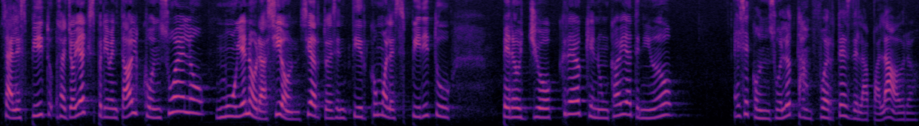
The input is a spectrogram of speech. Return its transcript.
o sea, el espíritu, o sea, yo había experimentado el consuelo muy en oración, ¿cierto? De sentir como el espíritu, pero yo creo que nunca había tenido ese consuelo tan fuerte desde la palabra.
